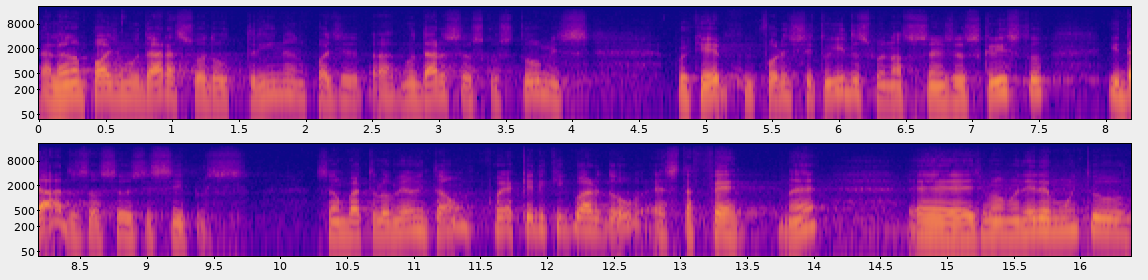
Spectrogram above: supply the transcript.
ela não pode mudar a sua doutrina, não pode ah, mudar os seus costumes, porque foram instituídos por nosso Senhor Jesus Cristo e dados aos seus discípulos. São Bartolomeu, então, foi aquele que guardou esta fé, né? É, de uma maneira muito,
